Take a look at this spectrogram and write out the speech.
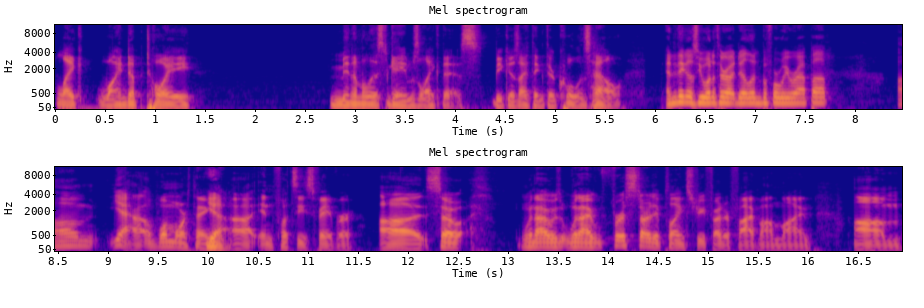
like wind up toy minimalist games like this because I think they're cool as hell. Anything else you want to throw out, Dylan, before we wrap up? Um, yeah, one more thing. Yeah. Uh, in Footsie's favor. Uh, so when I was when I first started playing Street Fighter Five online, um,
